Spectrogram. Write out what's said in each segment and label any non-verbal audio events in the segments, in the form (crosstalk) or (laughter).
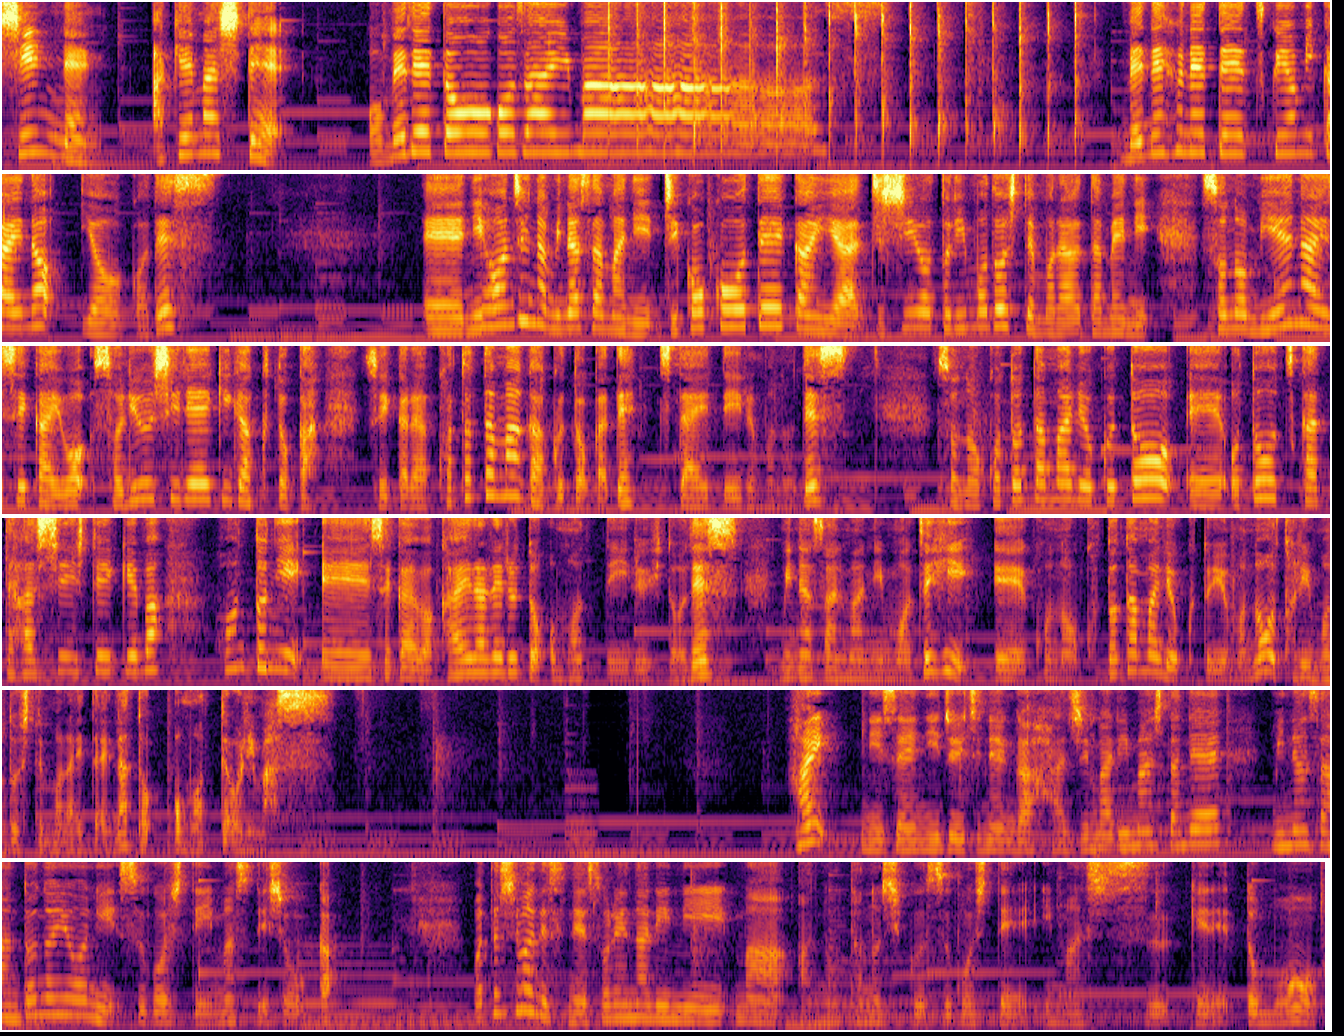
新年明けましておめでとうございます。メネフネテつくよみ会のようこです。えー、日本人の皆様に自己肯定感や自信を取り戻してもらうためにその見えない世界を素粒子霊気学とかそれから言霊学とかで伝えているものです。その言霊力と、えー、音を使って発信していけば本当に、えー、世界は変えられると思っている人です。皆様にもぜひ、えー、この言霊力というものを取り戻してもらいたいなと思っております。はい。2021年が始まりましたね。皆さんどのように過ごしていますでしょうか？私はですねそれなりにまああの楽しく過ごしていますけれども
